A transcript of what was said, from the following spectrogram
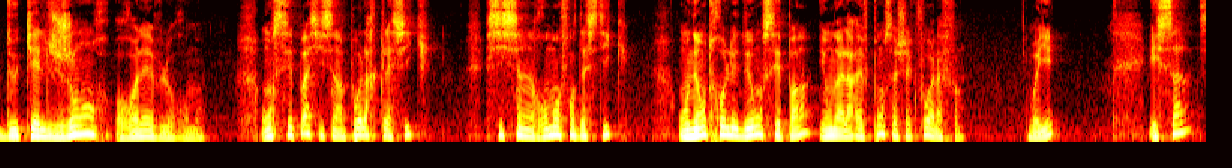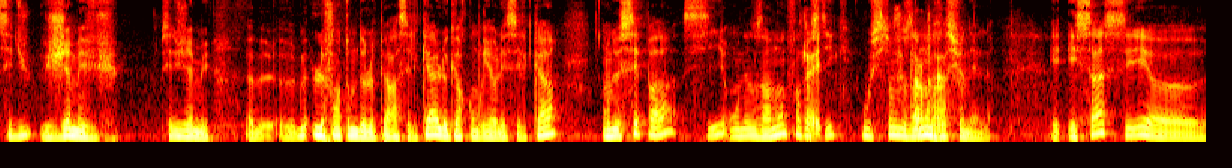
de quel genre relève le roman. On ne sait pas si c'est un polar classique, si c'est un roman fantastique, on est entre les deux, on ne sait pas, et on a la réponse à chaque fois à la fin. Vous voyez? Et ça, c'est du jamais vu. C'est du jamais vu. Euh, le fantôme de l'opéra, c'est le cas. Le cœur cambriolé, c'est le cas. On ne sait pas si on est dans un monde fantastique ou si on est dans un monde rationnel. Et, et ça, c'est. euh,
